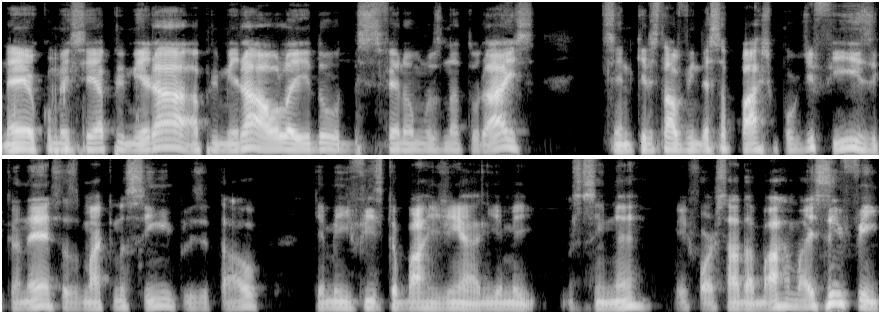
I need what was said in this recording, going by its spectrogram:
né, eu comecei a primeira, a primeira aula aí do, desses fenômenos naturais, sendo que eles estavam vindo dessa parte um pouco de física, né? Essas máquinas simples e tal, que é meio física barra engenharia, meio assim, né? Meio forçada a barra, mas enfim.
